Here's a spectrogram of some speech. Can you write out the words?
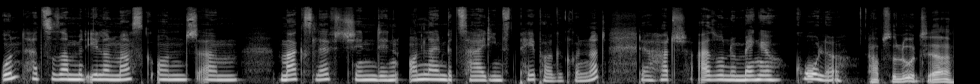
und hat zusammen mit Elon Musk und ähm, Max Levchin den Online-Bezahldienst PayPal gegründet. Der hat also eine Menge Kohle Absolut, ja.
